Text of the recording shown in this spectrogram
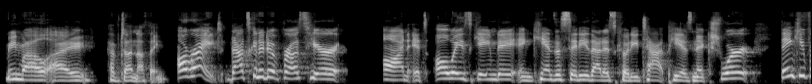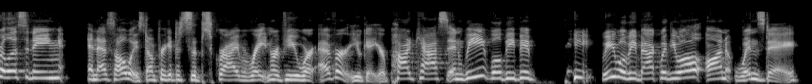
Meanwhile, I have done nothing. All right. That's going to do it for us here on It's Always Game Day in Kansas City. That is Cody Tapp. He is Nick Schwerdt. Thank you for listening. And as always, don't forget to subscribe, rate, and review wherever you get your podcasts. And we will be, be we will be back with you all on Wednesday.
